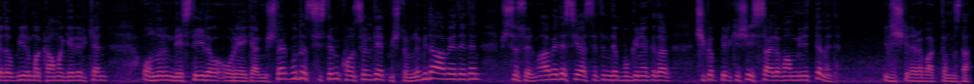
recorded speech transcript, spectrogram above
ya da bir makama gelirken onların desteğiyle oraya gelmişler. Bu da sistemi konsolide etmiş durumda. Bir de ABD'den bir şey söyleyeyim. ABD siyasetinde bugüne kadar çıkıp bir kişi İsrail'e one minute demedi ilişkilere baktığımızda.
